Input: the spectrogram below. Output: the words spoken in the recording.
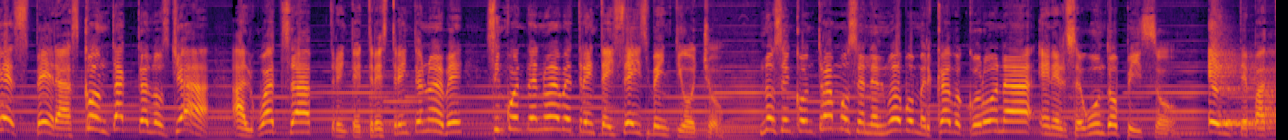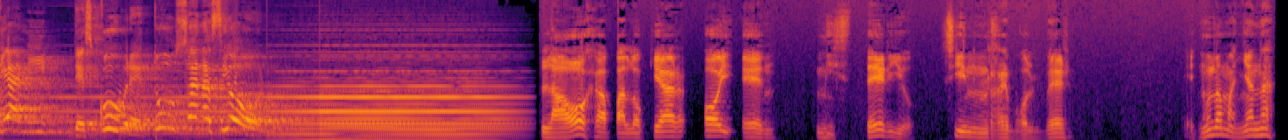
¿Qué esperas? Contáctalos ya al WhatsApp 3339 593628. Nos encontramos en el nuevo Mercado Corona en el segundo piso. En Tepatiani, descubre tu sanación. La hoja paloquear hoy en Misterio sin revolver. En una mañana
